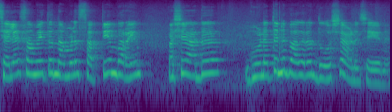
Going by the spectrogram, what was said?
ചില സമയത്ത് നമ്മൾ സത്യം പറയും പക്ഷെ അത് ഗുണത്തിന് പകരം ദോഷമാണ് ചെയ്യണേ.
